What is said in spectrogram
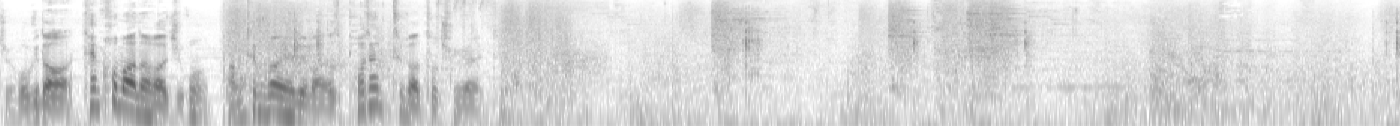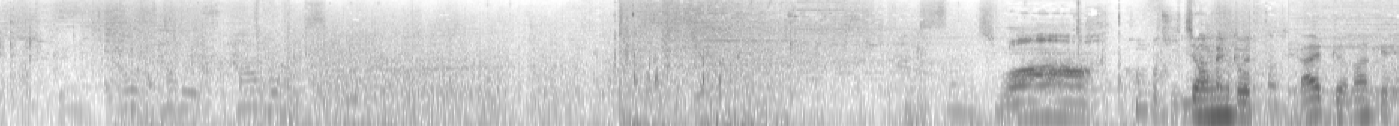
저 거기다 탱커 많아가지고 방템관 애들 많아서 퍼센트가 더 중요할 듯. 와 콤보 이 존나 정도 깔끔하게.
